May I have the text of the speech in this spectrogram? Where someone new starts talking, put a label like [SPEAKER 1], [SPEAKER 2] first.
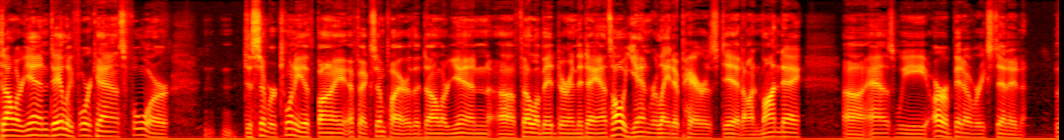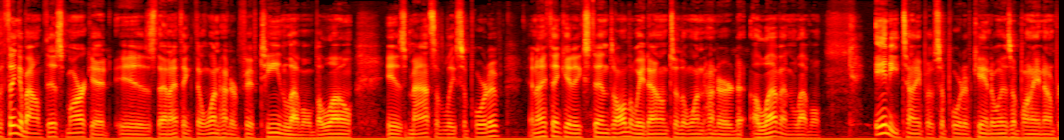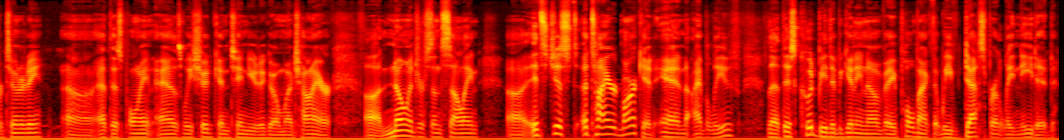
[SPEAKER 1] dollar yen daily forecast for December 20th by FX Empire. The dollar yen uh, fell a bit during the day. That's all yen related pairs did on Monday uh, as we are a bit overextended. The thing about this market is that I think the 115 level below is massively supportive, and I think it extends all the way down to the 111 level. Any type of supportive candle is a buying opportunity uh, at this point, as we should continue to go much higher. Uh, no interest in selling. Uh, it's just a tired market, and I believe that this could be the beginning of a pullback that we've desperately needed.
